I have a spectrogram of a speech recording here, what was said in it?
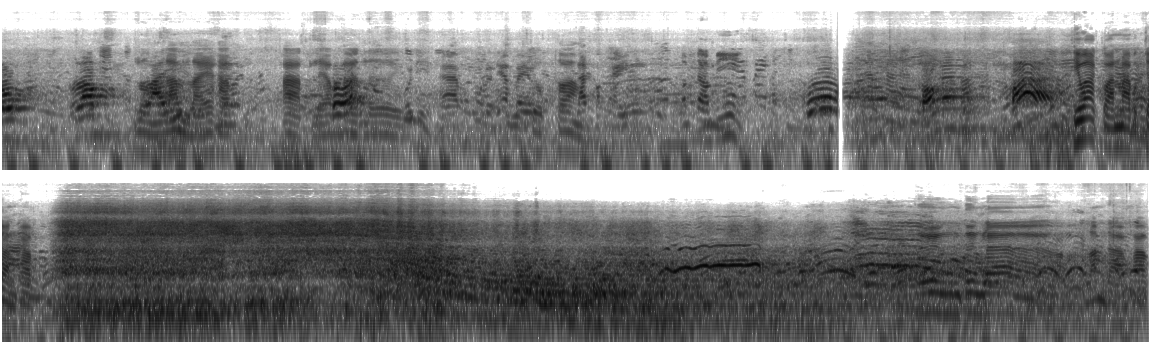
ลมลำลมล่ำไหลครับพลาดแล้วพลาดเลยจุกท่องสองหนึ่งมาที่ว่าก่อนมาบักจอนครับตึงตึงแล้วลำดาบครับ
